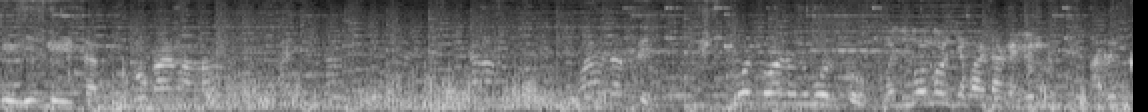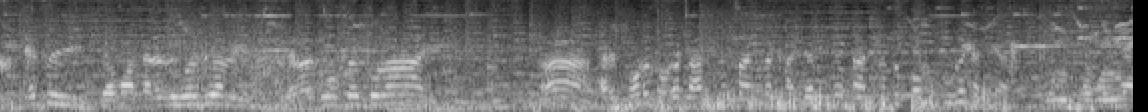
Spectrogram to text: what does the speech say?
केली केली तो काय म्हणला जाते बोलतो आणि बोलतो म्हणजे दोन दोनशे पाय टाकायचे. मग अरे खात्याचंही त्या म्हाताऱ्याचं वय झाले. त्याला डोकं तुला नाही. हा अरे थोडं थोडं टाकलं चांगलं खायचं नाही टाकलं तर तो. तुझं घ्या तुमचं कोण घ्या.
